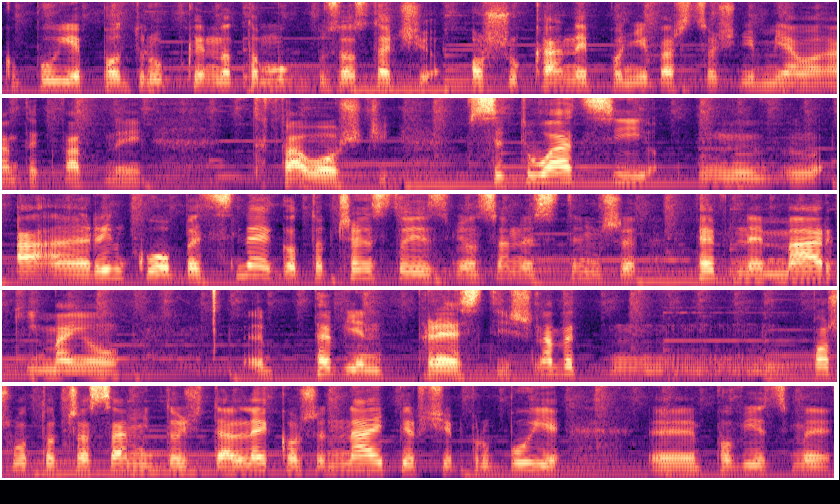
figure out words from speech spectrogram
kupuje podróbkę, no to mógł zostać oszukany, ponieważ coś nie miało adekwatnej trwałości. W sytuacji mm, rynku obecnego to często jest związane z tym, że pewne marki mają e, pewien prestiż. Nawet mm, poszło to czasami dość daleko, że najpierw się próbuje e, powiedzmy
